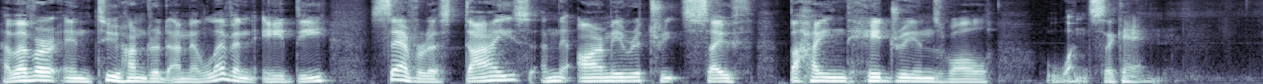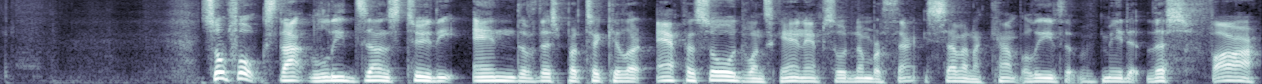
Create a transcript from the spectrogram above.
However, in 211 AD, Severus dies and the army retreats south behind Hadrian's Wall once again. So, folks, that leads us to the end of this particular episode. Once again, episode number 37. I can't believe that we've made it this far.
